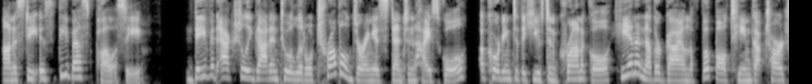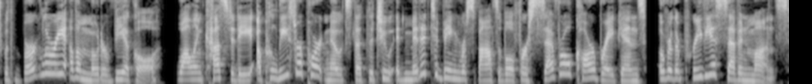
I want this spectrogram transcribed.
Honesty is the best policy. David actually got into a little trouble during his stint in high school. According to the Houston Chronicle, he and another guy on the football team got charged with burglary of a motor vehicle. While in custody, a police report notes that the two admitted to being responsible for several car break ins over the previous seven months.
